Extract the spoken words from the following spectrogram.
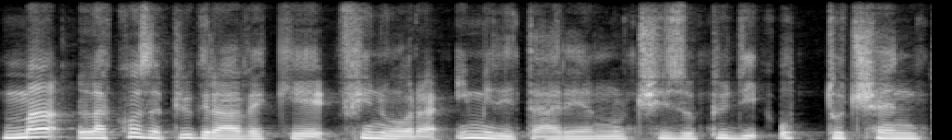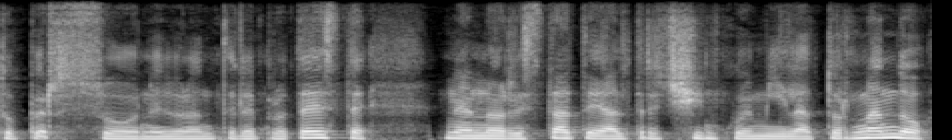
ma la cosa più grave è che finora i militari hanno ucciso più di 800 persone durante le proteste, ne hanno arrestate altre 5.000. Tornando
